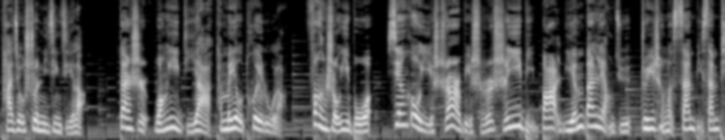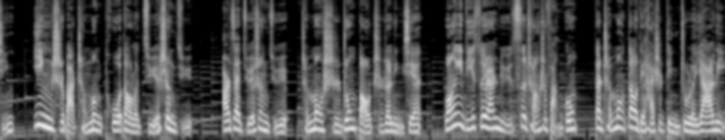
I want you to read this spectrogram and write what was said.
他就顺利晋级了。但是王艺迪呀，他没有退路了，放手一搏，先后以十二比十、十一比八连扳两局，追成了三比三平，硬是把陈梦拖到了决胜局。而在决胜局，陈梦始终保持着领先。王艺迪虽然屡次尝试反攻，但陈梦到底还是顶住了压力，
